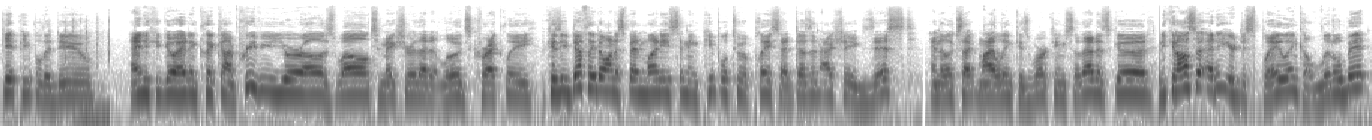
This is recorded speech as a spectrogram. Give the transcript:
get people to do. And you could go ahead and click on preview URL as well to make sure that it loads correctly because you definitely don't want to spend money sending people to a place that doesn't actually exist. And it looks like my link is working, so that is good. And you can also edit your display link a little bit,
